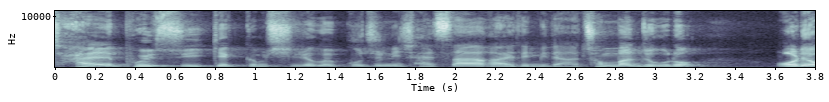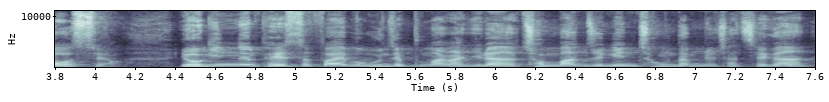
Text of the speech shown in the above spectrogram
잘 볼 수 있게끔 실력을 꾸준히 잘 쌓아가야 됩니다. 전반적으로 어려웠어요. 여기 있는 베스트 5 문제뿐만 아니라 전반적인 정답률 자체가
